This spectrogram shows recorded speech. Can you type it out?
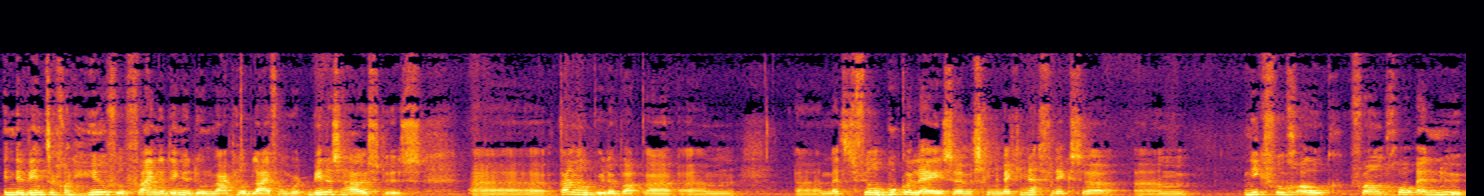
in de winter gewoon heel veel fijne dingen doen waar ik heel blij van word. Binnenshuis dus. Uh, kanelbullen bakken. Uh, met veel boeken lezen. Misschien een beetje Netflixen. Niek vroeg ook van, goh, en nu?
